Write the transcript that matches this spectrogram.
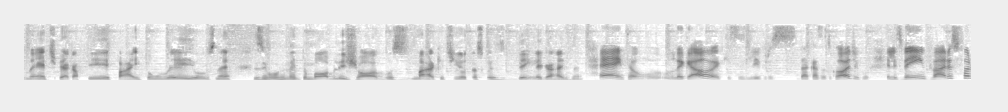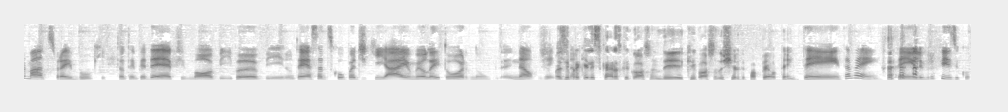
.NET, PHP, Python, Rails, né, desenvolvimento mobile, jogos, marketing e outras coisas bem legais, né? É, então, o, o legal é que esses livros da Casa do Código, eles vêm em vários formatos para e-book. Então tem PDF, MOB, PUB, não tem essa desculpa de que, ai, o meu leitor não... Não, gente, Mas e para aqueles caras que gostam de que gostam do cheiro de papel, tem? Tem também. Tem o livro físico.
